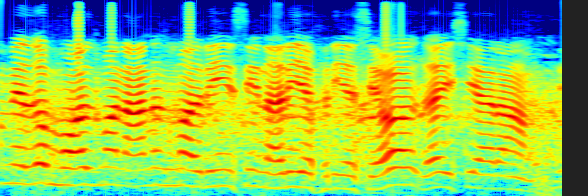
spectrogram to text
અમે જો મોજમાં ને આનંદમાં રહીએ છીએ ને હરીએ ફરીએ છીએ. હો, જય સિયારામ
